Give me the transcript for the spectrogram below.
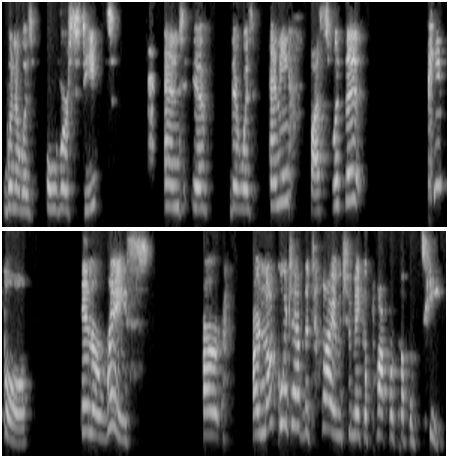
when it was oversteeped. and if there was any fuss with it, people in a race are are not going to have the time to make a proper cup of tea.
